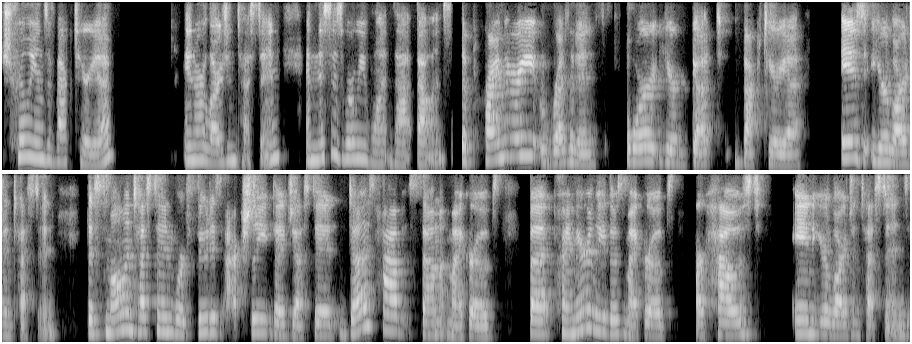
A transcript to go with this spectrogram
trillions of bacteria in our large intestine, and this is where we want that balance. The primary residence for your gut bacteria is your large intestine. The small intestine, where food is actually digested, does have some microbes, but primarily those microbes are housed in your large intestines.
